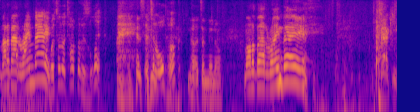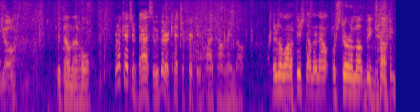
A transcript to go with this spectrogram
Not a bad rainbow. What's on the top of his lip? Is That's an old hook. No, it's a minnow. Not a bad rainbow. Back you go. Get down that hole. We're not catching bass, so we better catch a freaking five pound rainbow. There's a lot of fish down there now. We're stirring them up big time.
